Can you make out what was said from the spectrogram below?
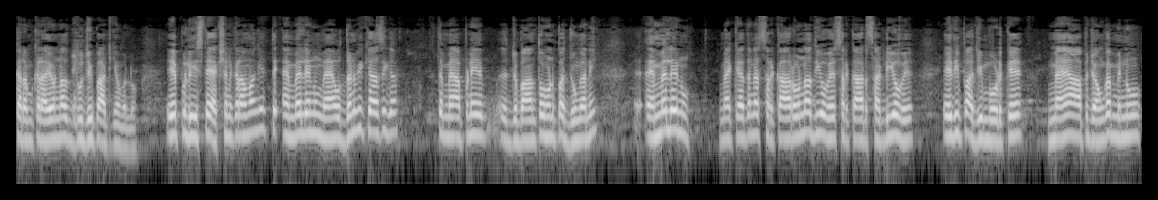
ਕਰਮ ਕਰਾਏ ਉਹਨਾਂ ਦੂਜੀ ਪਾਰਟੀਆਂ ਵੱਲੋਂ। ਇਹ ਪੁਲਿਸ ਤੇ ਐਕਸ਼ਨ ਕਰਾਵਾਂਗੇ ਤੇ ਐਮਐਲਏ ਨੂੰ ਮੈਂ ਉਦੋਂ ਵੀ ਕਿਹਾ ਸੀਗਾ ਤੇ ਮੈਂ ਆਪਣੇ ਅ, ਜ਼ੁਬਾਨ ਤੋਂ ਹੁਣ ਭੱਜੂਗਾ ਨਹੀਂ। ਐਮਐਲਏ ਨੂੰ ਮੈਂ ਕਹਿ ਦਿੰਦਾ ਸਰਕਾਰ ਉਹਨਾਂ ਦੀ ਹੋਵੇ ਸਰਕਾਰ ਸਾਡੀ ਹੋਵੇ ਇਹਦੀ ਭਾਜੀ ਮੋੜ ਕੇ ਮੈਂ ਆਪ ਜਾਊਂਗਾ ਮੈਨੂੰ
